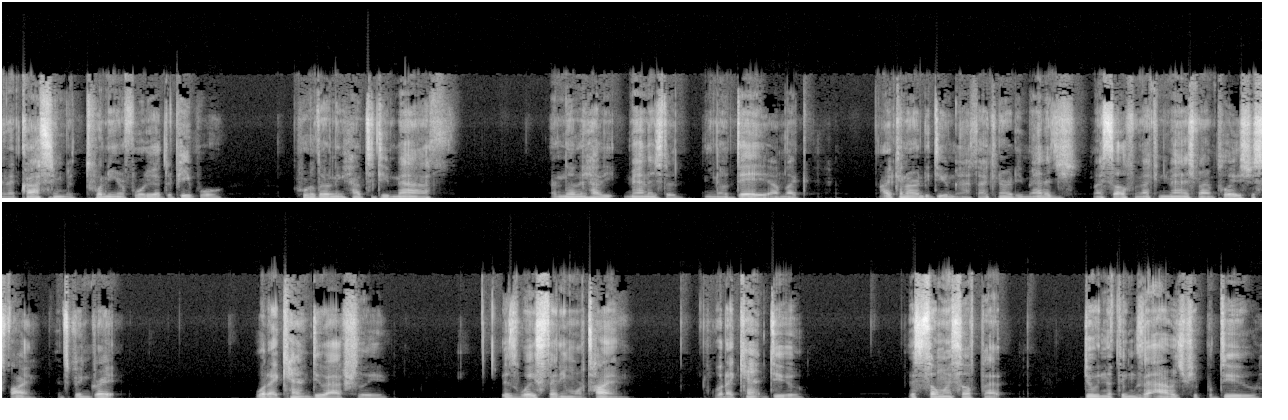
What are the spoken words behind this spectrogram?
in a classroom with 20 or 40 other people who are learning how to do math and learning how to manage their you know day i'm like i can already do math. I can already manage myself and i can manage my employees just fine. It's been great. What i can't do actually is waste any more time. What i can't do is tell myself that doing the things that average people do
